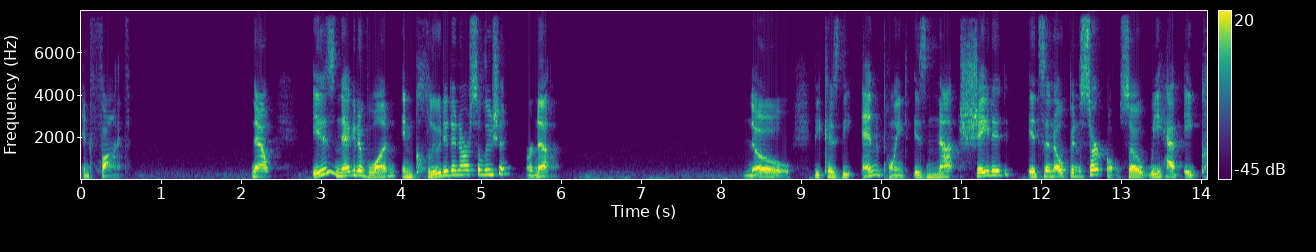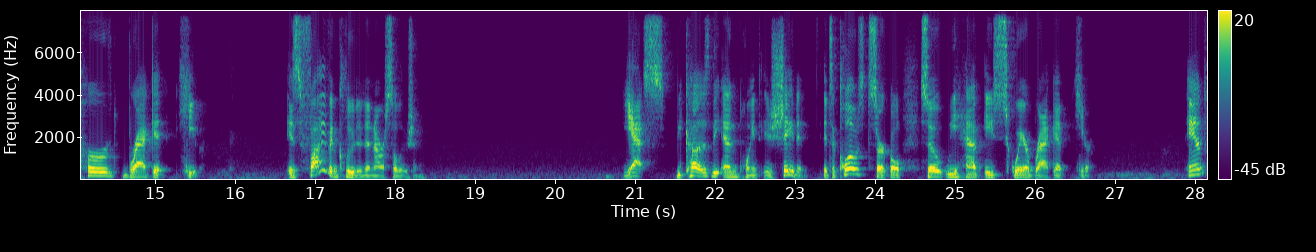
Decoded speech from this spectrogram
and 5. Now, is negative 1 included in our solution or no? No, because the endpoint is not shaded, it's an open circle. So we have a curved bracket here. Is 5 included in our solution? Yes, because the endpoint is shaded. It's a closed circle, so we have a square bracket here. And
